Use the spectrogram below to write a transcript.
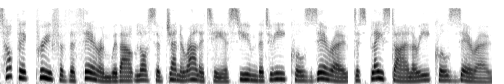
Topic proof of the theorem without loss of generality Assume that A equals 0 display style equals 0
